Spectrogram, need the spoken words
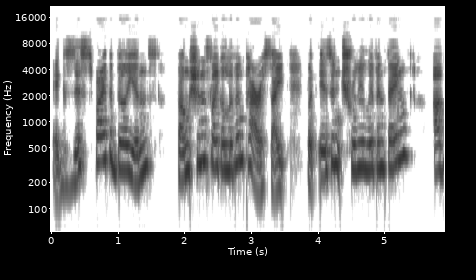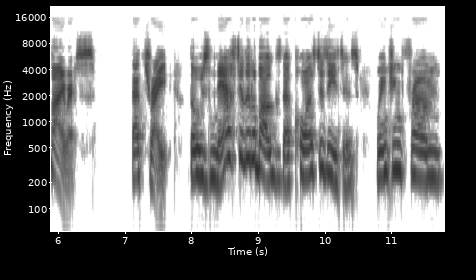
exists by the billions, functions like a living parasite, but isn't truly a living thing? A virus. That's right, those nasty little bugs that cause diseases ranging from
